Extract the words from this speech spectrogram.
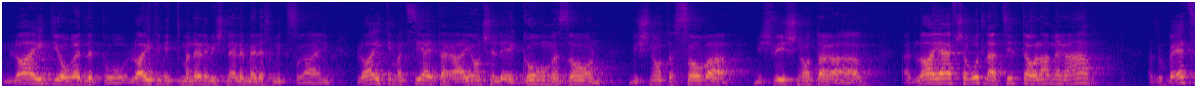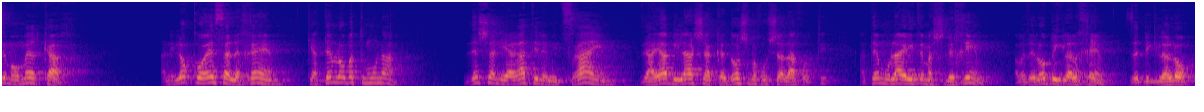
אם לא הייתי יורד לפה, לא הייתי מתמנה למשנה למלך מצרים, לא הייתי מציע את הרעיון של לאגור מזון בשנות השובע בשביל שנות הרעב, אז לא היה אפשרות להציל את העולם מרעב. אז הוא בעצם אומר כך, אני לא כועס עליכם כי אתם לא בתמונה. זה שאני ירדתי למצרים, זה היה בגלל שהקדוש ברוך הוא שלח אותי. אתם אולי הייתם השליחים, אבל זה לא בגללכם, זה בגללו.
